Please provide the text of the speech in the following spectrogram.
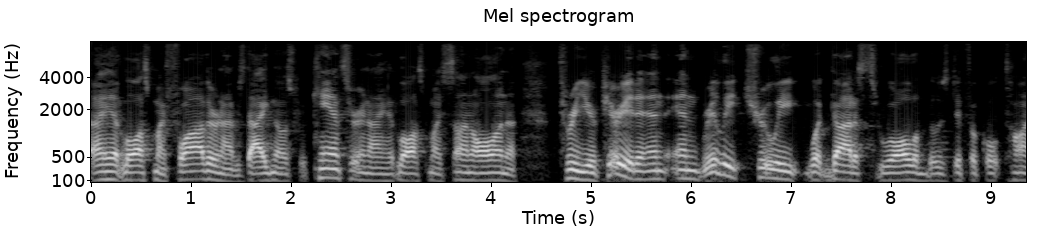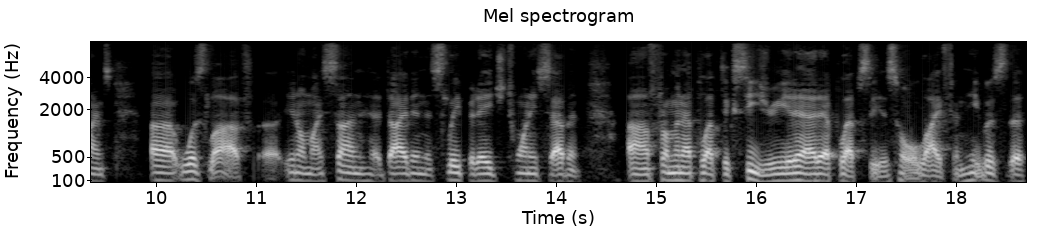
I had lost my father and I was diagnosed with cancer and I had lost my son all in a three year period. And, and really, truly, what got us through all of those difficult times uh, was love. Uh, you know, my son had died in his sleep at age 27. Uh, from an epileptic seizure. He had had epilepsy his whole life, and he was the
